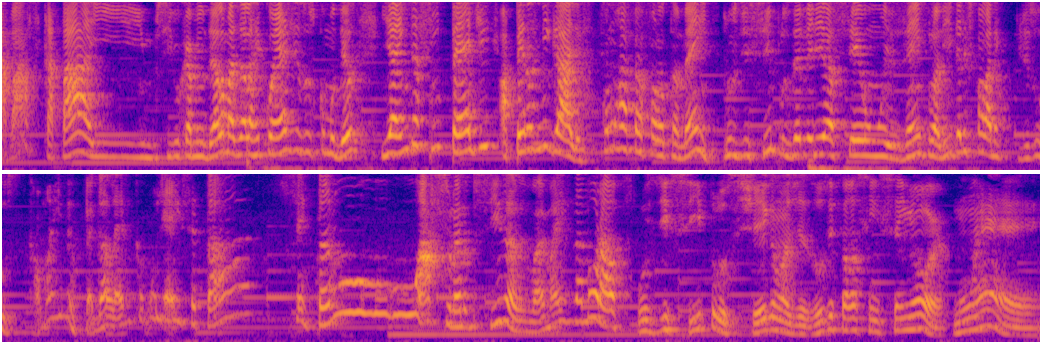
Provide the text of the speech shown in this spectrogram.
assim: ah, vá se catar e seguir o caminho dela, mas ela reconhece Jesus como Deus e ainda assim pede apenas migalhas. Como o Rafael falou também, para os discípulos deveria ser um exemplo ali deles falarem: Jesus, calma aí, meu, pega leve com a mulher aí, você tá sentando o aço, né? Não precisa, vai mais na moral. Os discípulos chegam a Jesus e falam assim: Senhor, não é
